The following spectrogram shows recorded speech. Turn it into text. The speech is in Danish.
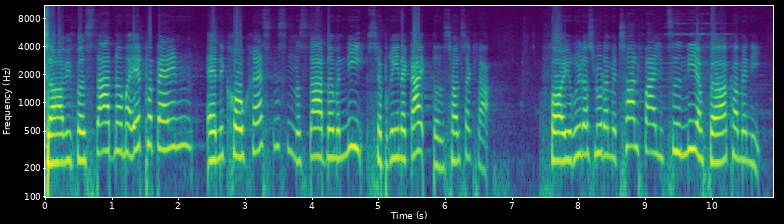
Så har vi fået start nummer 1 på banen, Anne Krog Christensen, og start nummer 9, Sabrina Geibeds. Hold sig klar. For i rytter slutter med 12 fejl i tiden 49,9.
